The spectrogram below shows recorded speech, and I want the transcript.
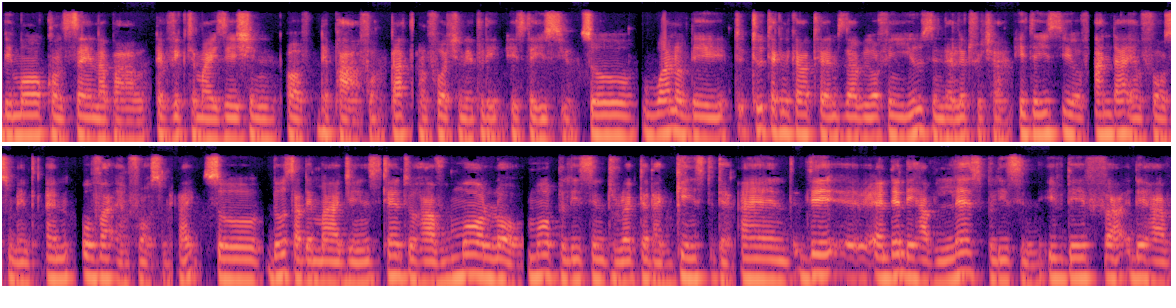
be more concerned about the victimization of the powerful. That, unfortunately, is the issue. So one of the t- two technical terms that we often use in the literature is the issue of under enforcement and over enforcement, right? So those are the margins tend to have more law, more policing directed against them, and they and then they have less policing if they they have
